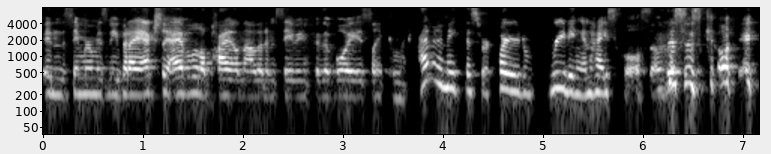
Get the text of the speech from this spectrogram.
in the same room as me. But I actually I have a little pile now that I'm saving for the boys. Like I'm like I'm gonna make this required reading in high school. So this is going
